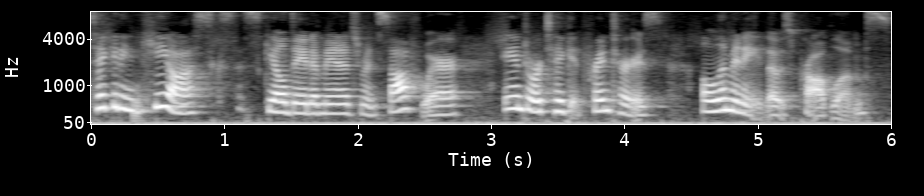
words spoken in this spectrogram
Ticketing kiosks, scale data management software, and or ticket printers eliminate those problems.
